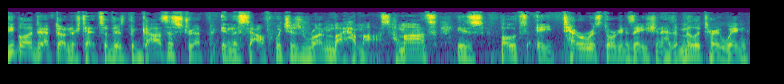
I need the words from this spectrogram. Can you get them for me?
people have to understand. So there's the Gaza Strip in the south, which is run by Hamas. Hamas is both a terrorist organization, has a military wing,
